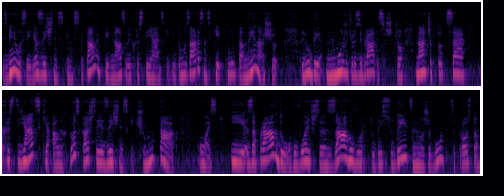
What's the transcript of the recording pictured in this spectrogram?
змінювалися язичницькими святами під назвою християнських. І тому зараз наскільки плутанина, що люди не можуть розібратися, що, начебто, це християнське, але хтось каже, що це язичницьке. Чому так? Ось і за правду говорять, що це заговор туди-сюди. Це не може бути, це просто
